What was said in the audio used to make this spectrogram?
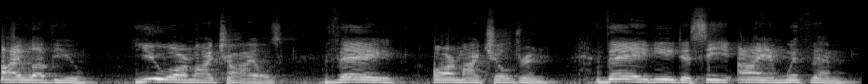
I love you. You are my child. They are my children. They need to see I am with them,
